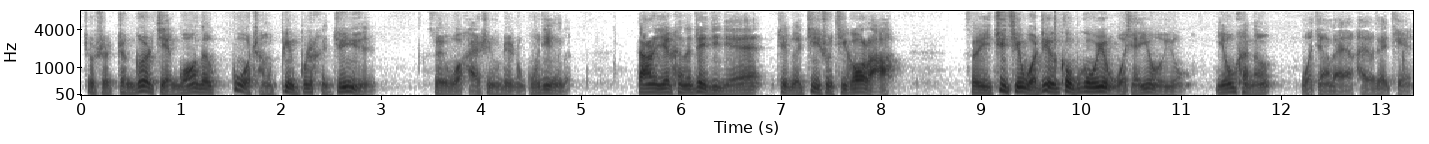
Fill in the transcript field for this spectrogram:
就是整个减光的过程并不是很均匀，所以我还是用这种固定的。当然，也可能这几年这个技术提高了啊，所以具体我这个够不够用，我先用一用。有可能我将来还要再添。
